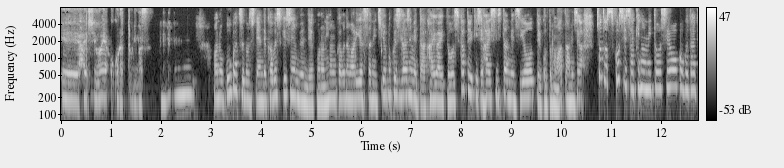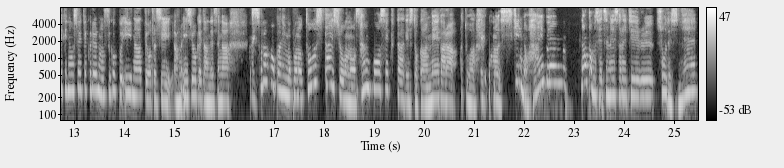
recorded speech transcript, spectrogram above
えー、配信は行っております。あの、5月の時点で株式新聞でこの日本株の割安さに注目し始めた海外投資家という記事配信したんですよっていうこともあったんですが、ちょっと少し先の見通しを具体的に教えてくれるのすごくいいなって私、あの、印象を受けたんですが、はい、その他にもこの投資対象の参考セクターですとか銘柄、あとはこの資金の配分なんかも説明されているそうですね。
